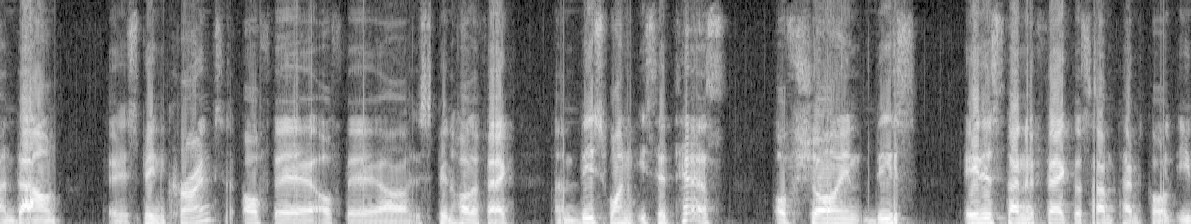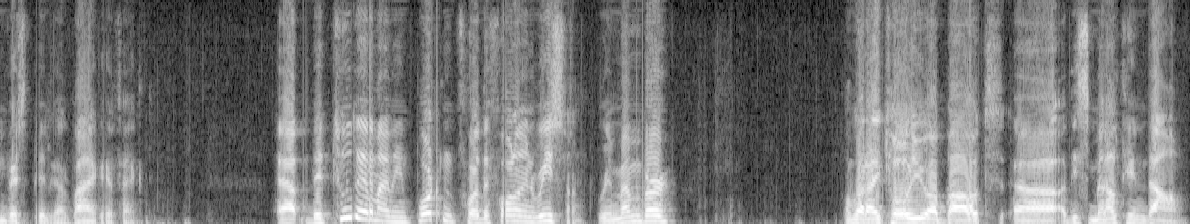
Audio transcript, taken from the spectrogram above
and down uh, spin current of the of the uh, spin Hall effect, and this one is a test of showing this Edelstein effect, or sometimes called inverse Pilger-Weill effect. Uh, the two of them are important for the following reason. Remember what I told you about uh, this melting down.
